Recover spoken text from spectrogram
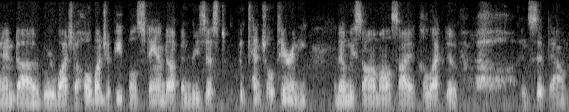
And uh, we watched a whole bunch of people stand up and resist potential tyranny. And then we saw them all sigh a collective and sit down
